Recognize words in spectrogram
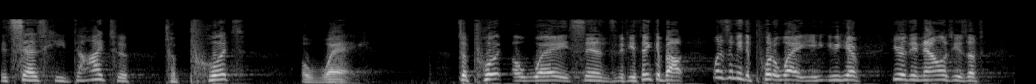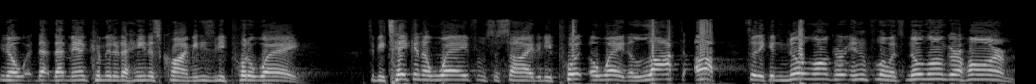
It says he died to, to put away. To put away sins. And if you think about what does it mean to put away? You, you have, hear the analogies of, you know, that, that man committed a heinous crime. He needs to be put away. To be taken away from society, to be put away, to locked up so he can no longer influence, no longer harm.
